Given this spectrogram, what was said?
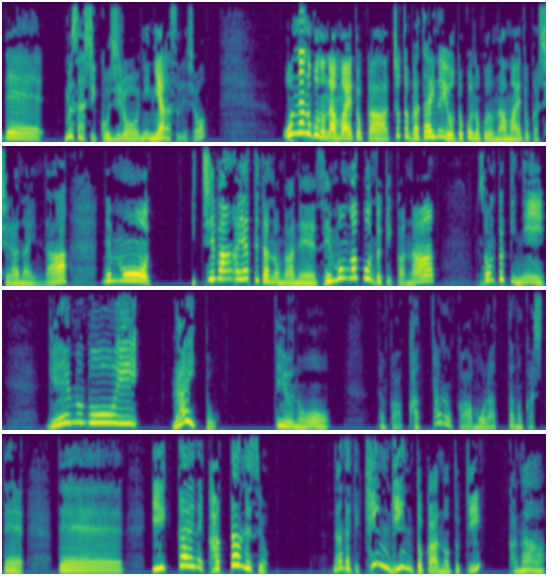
で、武蔵小次郎にニャースでしょ女の子の名前とか、ちょっとガタイのいい男の子の名前とか知らないんだ。でも、一番流行ってたのがね、専門学校の時かな。その時に、ゲームボーイライトっていうのをなんか、買ったのか、もらったのかして、で、一回ね、買ったんですよ。なんだっけ、金銀とかの時かな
